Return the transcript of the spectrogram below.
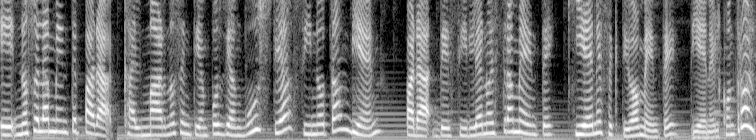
eh, no solamente para calmarnos en tiempos de angustia, sino también para decirle a nuestra mente quién efectivamente tiene el control.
